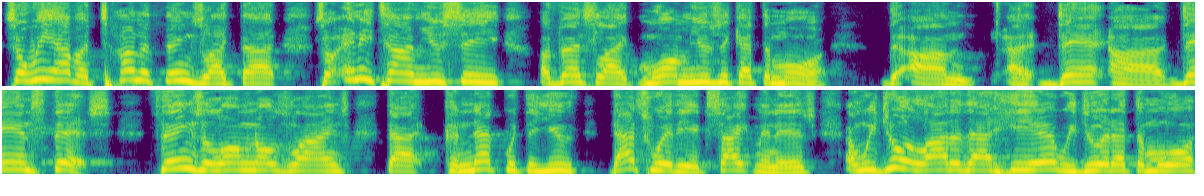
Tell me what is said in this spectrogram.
So we have a ton of things like that. So anytime you see events like more music at the Moore, the, um, uh, Dan, uh, Dan's this, things along those lines that connect with the youth. That's where the excitement is. And we do a lot of that here. We do it at the Moore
